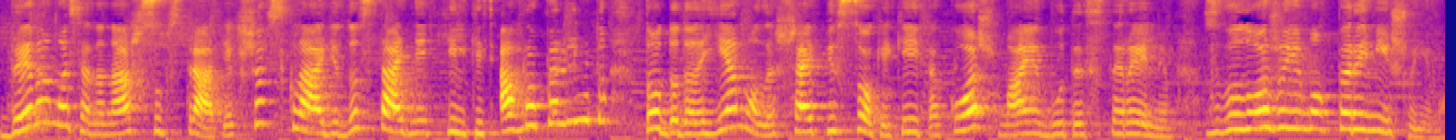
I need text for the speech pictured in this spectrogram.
Дивимося на наш субстрат. Якщо в складі достатня кількість агроперліту, то додаємо лише пісок, який також має бути стерильним. Зволожуємо, перемішуємо.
